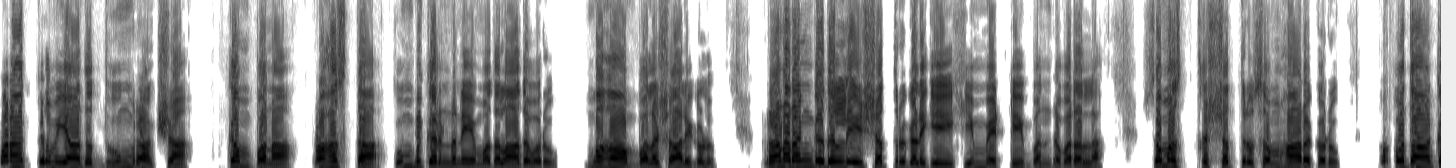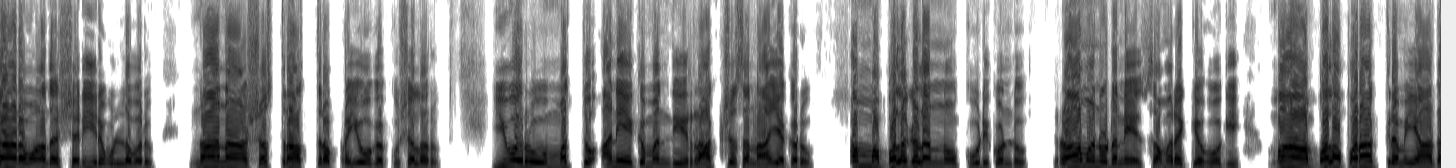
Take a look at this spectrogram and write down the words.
ಪರಾಕ್ರಮಿಯಾದ ಧೂಮ್ರಾಕ್ಷ, ಕಂಪನ, ಪ್ರಹಸ್ತ, ಕುಂಭಕರ್ಣನೆ ಮೊದಲಾದವರು, ಮಹಾಬಲಶಾಲಿಗಳು, ರಣರಂಗದಲ್ಲಿ ಶತ್ರುಗಳಿಗೆ ಹಿಮ್ಮೆಟ್ಟಿ ಬಂದವರಲ್ಲ, ಸಮಸ್ತ ಶತ್ರು ಸಂಹಾರಕರು ಪರ್ವತಾಕಾರವಾದ ಶರೀರವುಳ್ಳವರು, ನಾನಾ ಶಸ್ತ್ರಾಸ್ತ್ರ ಪ್ರಯೋಗ ಕುಶಲರು. ಇವರು ಮತ್ತು ಅನೇಕ ಮಂದಿ ರಾಕ್ಷಸ ನಾಯಕರು ತಮ್ಮ ಬಲಗಳನ್ನು ಕೂಡಿಕೊಂಡು ರಾಮನೊಡನೆ ಸಮರಕ್ಕೆ ಹೋಗಿ ಮಹಾಬಲ ಪರಾಕ್ರಮಿಯಾದ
